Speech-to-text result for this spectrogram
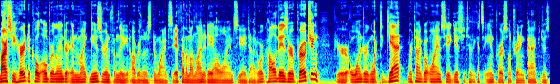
Marcy Hurd, Nicole Oberlander, and Mike Muse are in from the Auburn Lewiston YMCA. Find them online at alymca.org. Holidays are approaching. If you're wondering what to get, we're talking about YMCA gift certificates and personal training packages.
